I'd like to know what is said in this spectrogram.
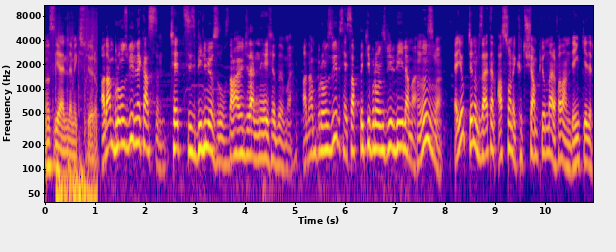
Nasıl yani demek istiyorum. Adam bronz 1 ne kastın? Chat siz bilmiyorsunuz daha önceden ne yaşadığımı. Adam bronz 1 hesaptaki bronz 1 değil ama. Anladınız mı? Ya yok canım zaten az sonra kötü şampiyonlar falan denk gelir.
